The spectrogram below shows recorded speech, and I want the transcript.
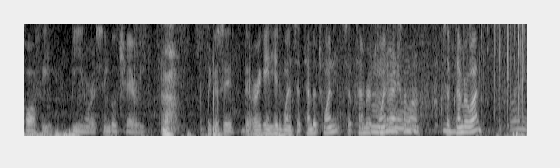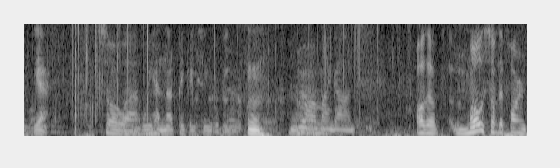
coffee bean or a single cherry. Ugh. Because it, the hurricane hit when September 20, September 20 or something. September what? 21. Yeah. So uh, we had not picked a single bean. Oh my God. Although most of the farms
